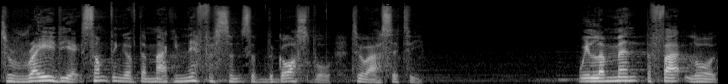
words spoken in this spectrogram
to radiate something of the magnificence of the gospel to our city. We lament the fact, Lord,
